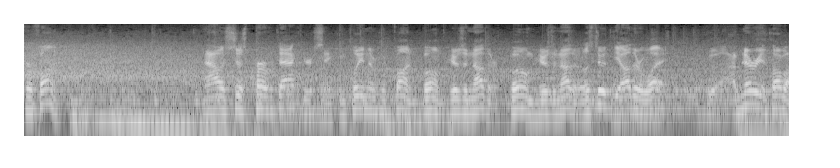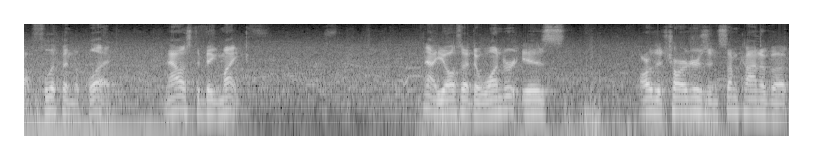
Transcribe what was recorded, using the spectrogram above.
for fun. Now it's just perfect accuracy, completing them for fun. Boom, here's another. Boom, here's another. Let's do it the other way. I've never even thought about flipping the play. Now it's the Big Mike. Now you also have to wonder: is are the Chargers in some kind of a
